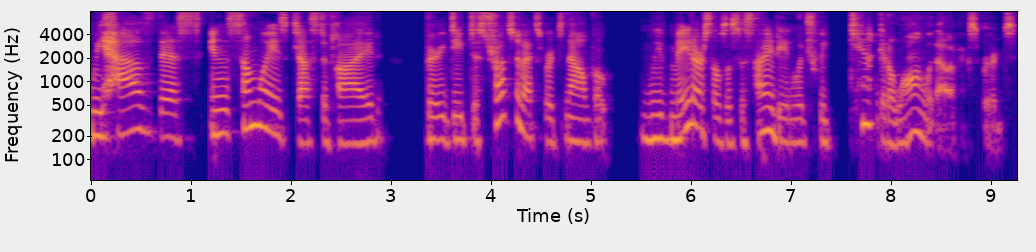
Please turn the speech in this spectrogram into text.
we have this, in some ways, justified, very deep distrust of experts now, but we've made ourselves a society in which we can't get along without experts.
